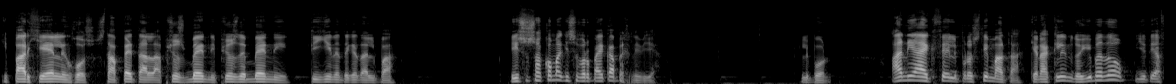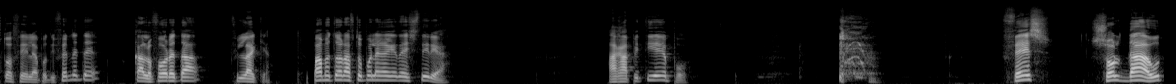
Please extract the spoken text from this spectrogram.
υπάρχει έλεγχος στα πέταλα, ποιος μπαίνει, ποιος δεν μπαίνει, τι γίνεται κτλ. Ίσως ακόμα και σε ευρωπαϊκά παιχνίδια. Λοιπόν, αν η ΑΕΚ θέλει προστήματα και να κλείνει το γήπεδο, γιατί αυτό θέλει από ό,τι φαίνεται, καλοφόρετα φυλάκια. Πάμε τώρα αυτό που έλεγα για τα ειστήρια. Αγαπητή ΕΠΟ, θες sold out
